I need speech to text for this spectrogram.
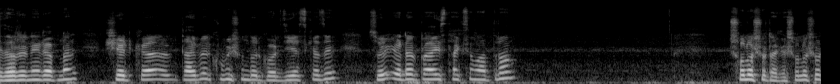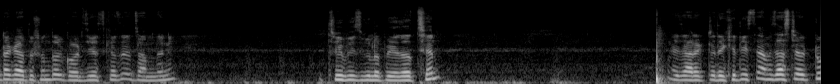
এ ধরনের আপনার শেড টাইপের খুবই সুন্দর গর্জিয়াস কাজে। সো এটার প্রাইস থাকছে মাত্র ষোলোশো টাকা। ষোলোশো টাকা এত সুন্দর গর্জিয়াস কাজে, জামদানি। থ্রি পিসগুলো পেয়ে যাচ্ছেন। এই যে আরেকটা দেখিয়ে দিয়েছি। আমি জাস্ট একটু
